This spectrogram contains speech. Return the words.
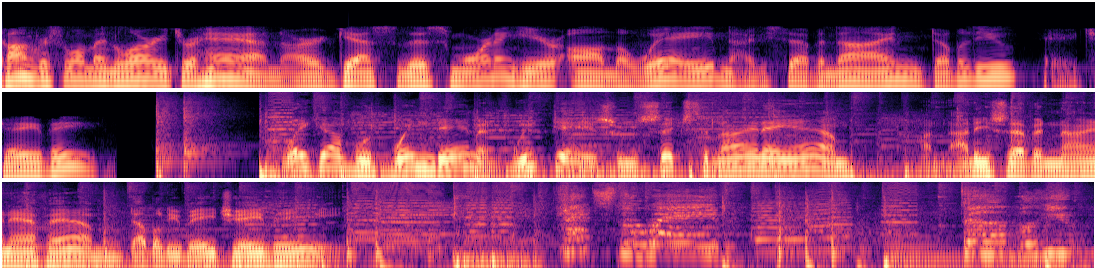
Congresswoman Lori Trahan, our guest this morning here on the Wave 97.9 WHAV. Wake up with Win Damon weekdays from 6 to 9 a.m. on 97.9 FM WHAV. Catch the Wave, W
